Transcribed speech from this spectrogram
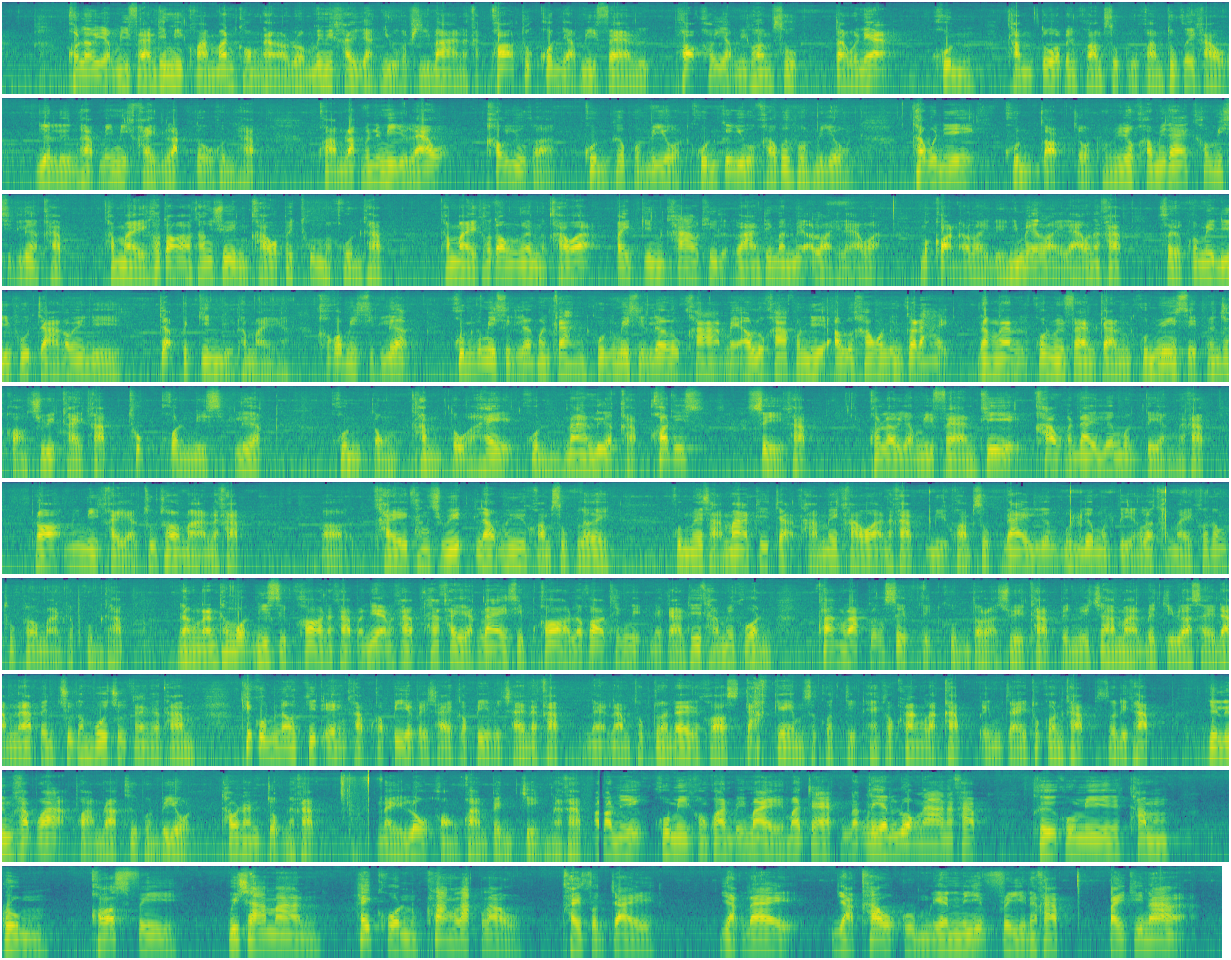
คนเราอยากมีแฟนที่มีความมั่นคงทางอารมณ์ไม่มีใครอยากอยู่กับผีบ้านะครับเพราะทุกคนอยากมีแฟน เพราะเขาอยากมีความสุข แต่วันเนี้ยคุณทำตัวเป็นความสุขหรือความทุกข์ให้เขาอย่าลืมครับ ไม่มีใครรักตัวคุณครับ ความรักมันไม่มีอยู่แล้ว เขาอยู่กับคุณเพื่อผลประโยชน์ คุณก็อยู่เขาเพื่อผลประโยชน์ ถ้าวันนี้คุณตอบโจทย์ผลประโยชน์เขาไม่ได้เขาไมีสิทธิ์เลือกครับทำไมเขาต้องเอาทั้งชีวิตของเขาไปทุ่มกับคุณครับทำไมเขาต้องเงินของเขาอะไปกินข้าวที่ร้านที่มันไม่อร่อยแล้วอะเมื่อก่อนอร่อยเดี๋ยวนี้ไม่อร่อยแล้วนะครับเสิร์ฟก็ไม่ดีพูดจาก็ไม่ดีจะไปกินอยู่ทำไมเขาก็มีสิทธิ์เลือก คุณก็มีสิทธิ์เลือกเหมือนกัน คุณก็มีสิทธิ์เลือกลูกค้า ไม่เอาลูกค้าคนนี้ เอาลูกค้าคนอื่นก็ได้ ดังนั้นคนเป็นแฟนกัน คุณไม่มีสิทธิ์เป็นเจ้าของชีวิตใครครับ ทุกคนมีสิทธิ์เลือก คุณต้องทำตัวให้คุณน่าเลือกครับ ข้อที่ 4ครับคนเราอยากมีแฟนที่เข้ากันได้เรื่องบนเตียงนะครับ เพราะไม่มีใครอยากทุกข์ทรมานนะครับใช้ทั้งชีวิตแล้วไม่มีความสุขเลย คุณไม่สามารถที่จะทำให้เขาอะนะครับมีความสุขได้เรื่องบนเรื่องบนเตียง แล้วทำไมเขาต้องทุกข์ทรมานกับคุณครับ ดังนั้นทั้งหมดมี 10 ข้อนะครับ อันนี้นะครับถ้าใครอยากได้ 10 ข้อ แล้วก็เทคนิคในการที่ทำให้คนคลั่งรักแล้วก็เสพติดคุณตลอดชีวิตครับ เป็นวิชามานเป็นจิตวิทยาสายดำนะ เป็นชุดคำพูดชุดการกระทำที่คุณไม่ต้องคิดเองครับก็ปี้ไปใช้ก็ปี้ไปใช้นะครับ แนะนำทบทวนได้ในคอร์ส Dark Game สะกดจิตให้เขาคลั่งรักครับ เป็นใจทุกคนครับ สวัสดีครับ อย่าลืมครับว่าความรักคือผลประโยชน์เท่านั้นจบนะครับในโลกของความเป็นจริงนะครับ ตอนนี้ครูมีของขวัญปีใหม่มาแจกนักเรียนล่วงหน้านะครับ คือครูมีทำกลุ่มคอร์สฟรีวิชามาน ให้คนคลั่งรักเรา ใครสนใจ อยากได้อยากเข้ากลุ่มเรียนนี้ฟรีนะครับ ไปที่หน้า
